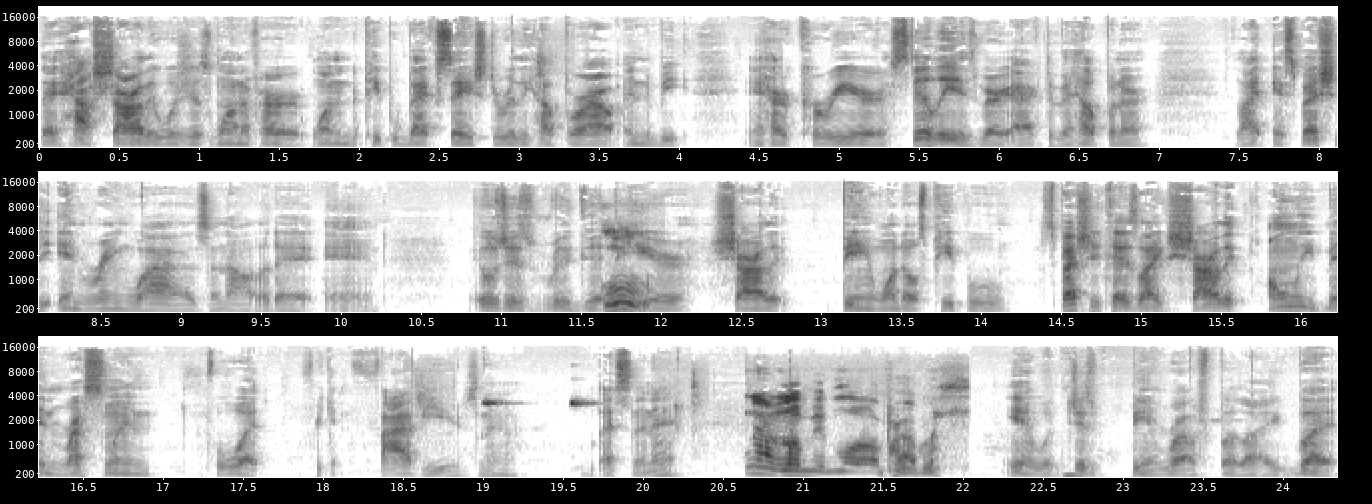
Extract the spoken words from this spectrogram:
that how Charlotte was just one of her one of the people backstage to really help her out in the be in her career. Still is very active in helping her, like especially in ring wise and all of that. And it was just really good Ooh. to hear Charlotte being one of those people, especially because like Charlotte only been wrestling for what freaking five years now, less than that. Not a little bit more, probably. Yeah, with just being rough, but like, but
